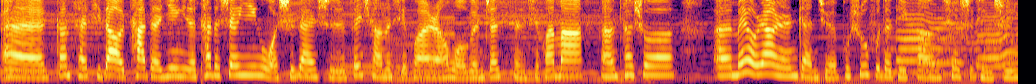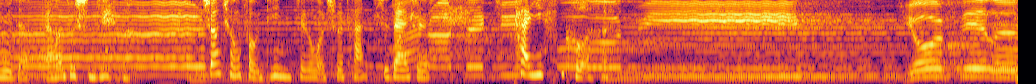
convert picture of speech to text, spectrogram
呃，刚才提到他的音，他的声音我实在是非常的喜欢。然后我问 Justin 喜欢吗？然后他说，呃，没有让人感觉不舒服的地方，确实挺治愈的。然后就是这个双重否定，这个我说他实在是太因果了。 If you're feeling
